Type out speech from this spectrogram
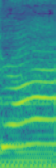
try.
